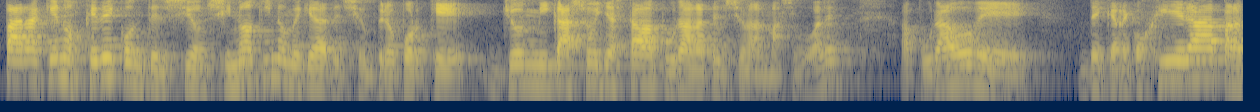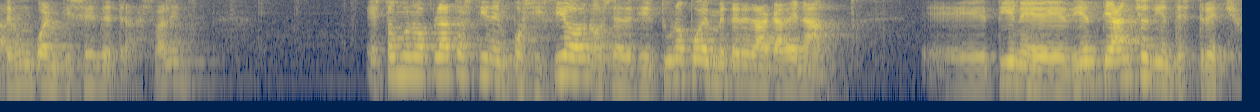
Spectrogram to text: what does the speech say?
para que nos quede con tensión, si no aquí no me queda tensión, pero porque yo en mi caso ya estaba apurada la tensión al máximo, ¿vale? Apurado de, que recogiera para tener un 46 detrás, ¿vale? Estos monoplatos tienen posición, o sea, es decir, tú no puedes meter en la cadena, eh, tiene diente ancho, diente estrecho,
